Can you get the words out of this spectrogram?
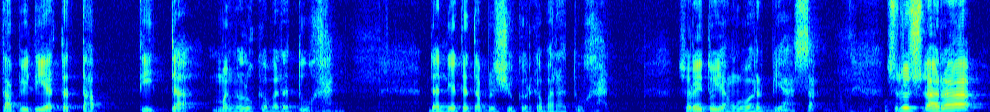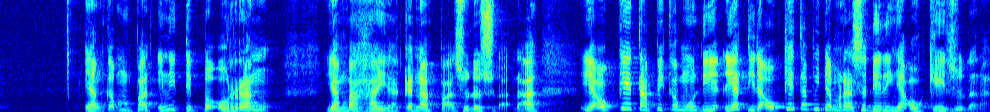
Tapi dia tetap tidak mengeluh kepada Tuhan dan dia tetap bersyukur kepada Tuhan. Saudara itu yang luar biasa. Saudara-saudara, yang keempat ini tipe orang yang bahaya. Kenapa saudara-saudara? Ya oke okay, tapi kemudian ya tidak oke okay, tapi dia merasa dirinya oke okay, saudara.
